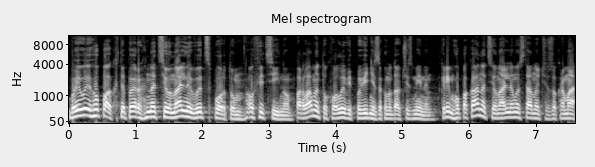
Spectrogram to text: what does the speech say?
Бойовий гопак тепер національний вид спорту. Офіційно парламент ухвалив відповідні законодавчі зміни. Крім гопака, національними стануть зокрема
